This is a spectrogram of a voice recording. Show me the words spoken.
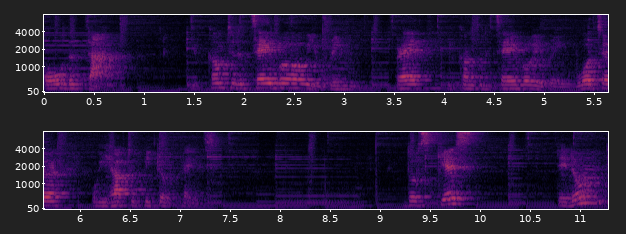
all the time. You come to the table, you bring bread, you come to the table, you bring water, or you have to pick up plates. Those guests, they don't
